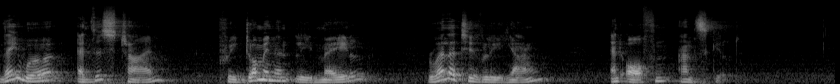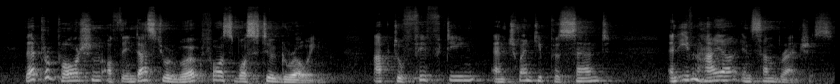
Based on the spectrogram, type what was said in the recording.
They were, at this time, predominantly male, relatively young, and often unskilled. That proportion of the industrial workforce was still growing, up to 15 and 20 percent, and even higher in some branches.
